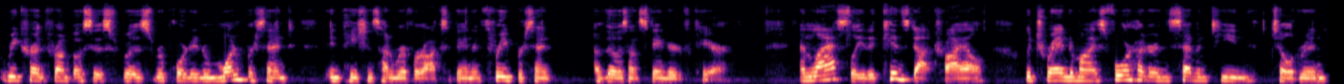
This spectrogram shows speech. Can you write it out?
recurrent thrombosis was reported in 1% in patients on rivaroxaban and 3% of those on standard of care. And lastly, the Kids-DOTT trial, which randomized 417 children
